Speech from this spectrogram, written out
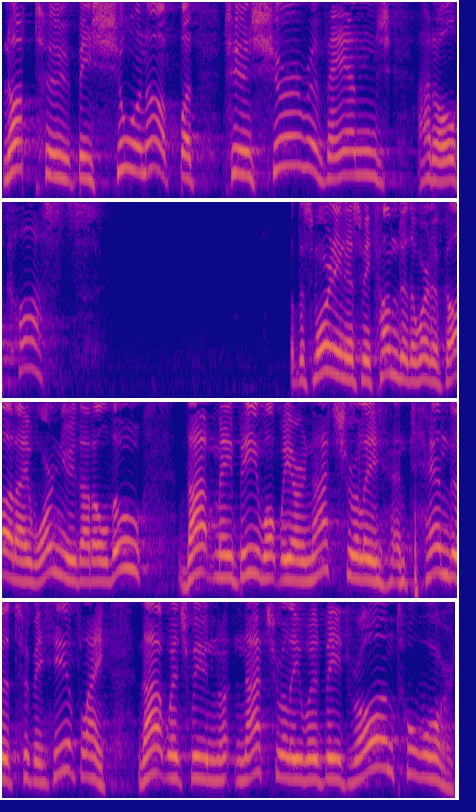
not to be shown up, but to ensure revenge at all costs. But this morning, as we come to the Word of God, I warn you that although that may be what we are naturally intended to behave like, that which we naturally would be drawn toward,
